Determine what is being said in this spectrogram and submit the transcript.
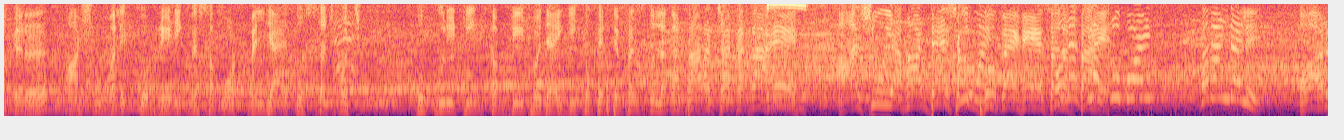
अगर आशु मलिक को रेडिंग में सपोर्ट मिल जाए तो सचमुच वो पूरी टीम कंप्लीट हो जाएगी क्योंकि डिफेंस तो लगातार अच्छा कर रहा है। आशु यहाँ डैश आउट हो गए हैं ऐसा लगता है। और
